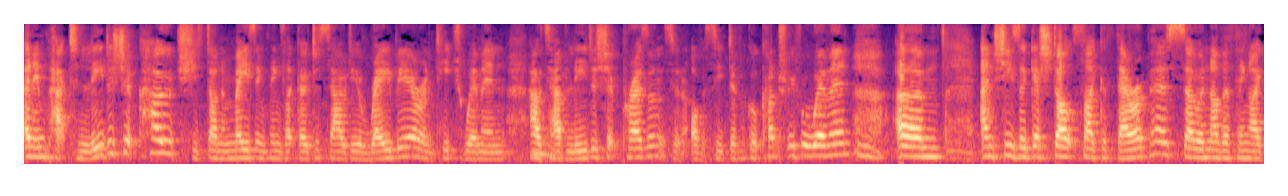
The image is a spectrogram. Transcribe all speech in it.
an impact and leadership coach. She's done amazing things like go to Saudi Arabia and teach women how to have leadership presence in obviously difficult country for women. Um, and she's a Gestalt psychotherapist. So another thing I,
